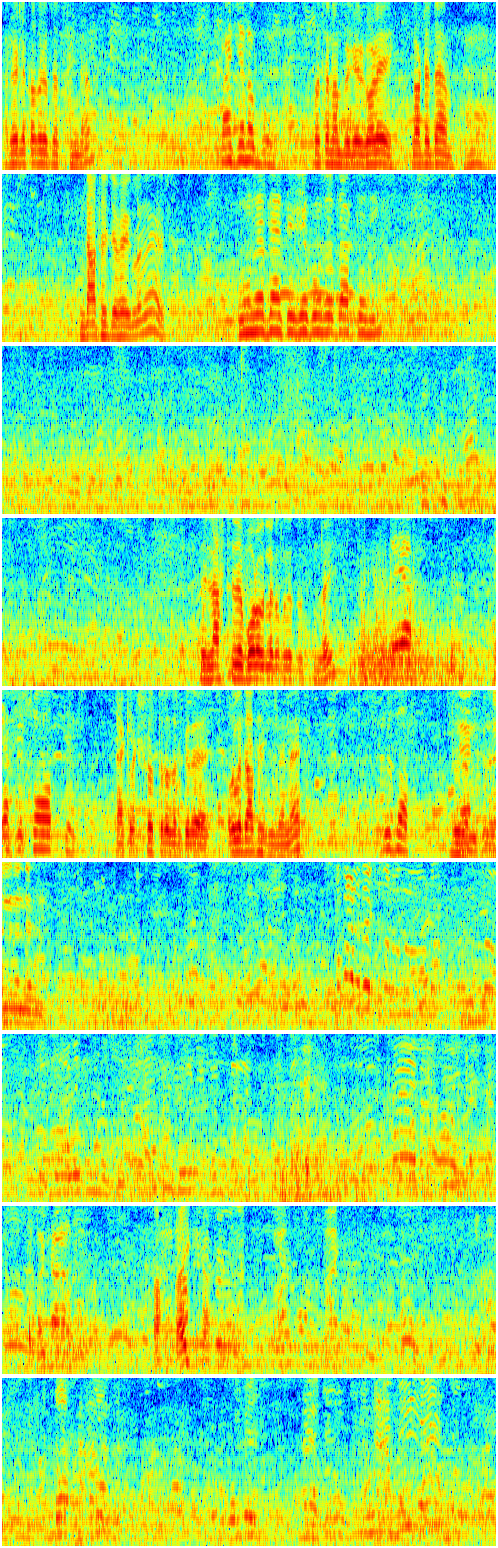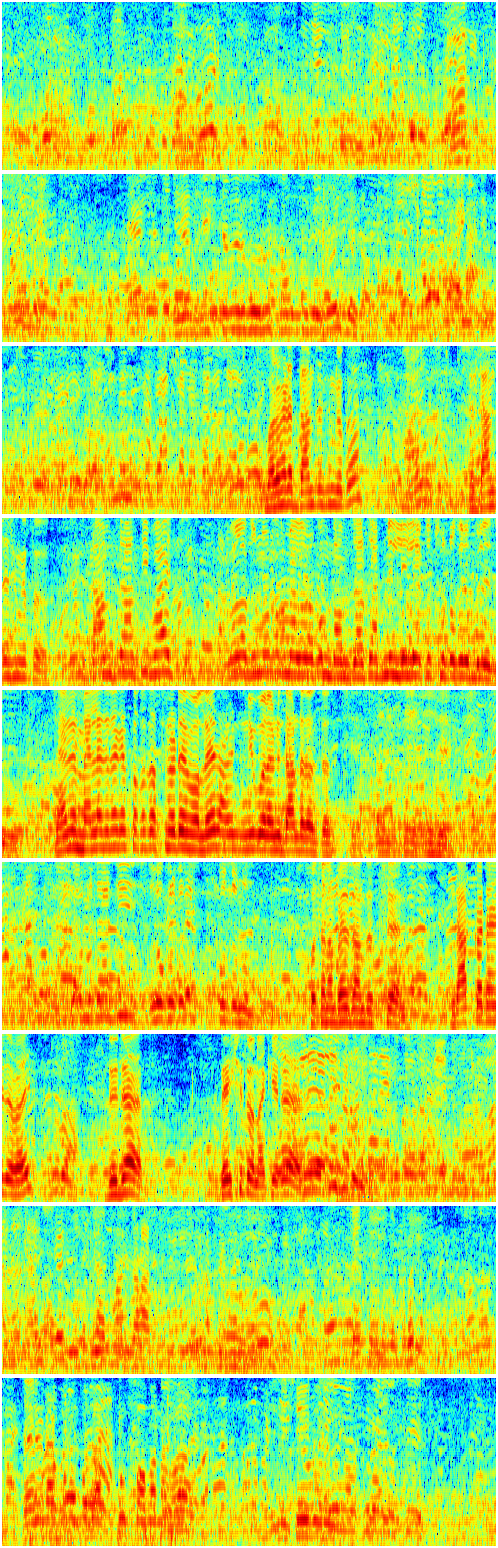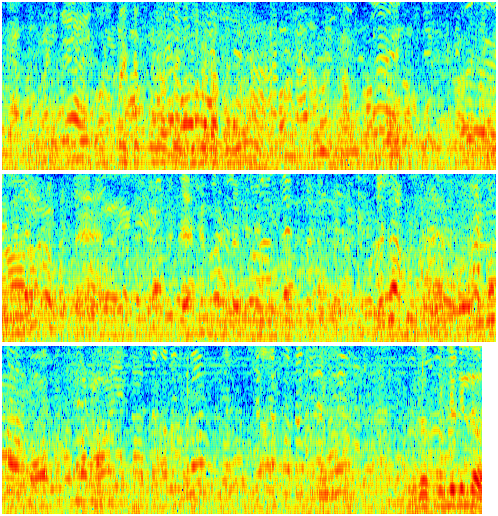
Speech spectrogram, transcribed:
আর এগুলো কত করে চাচ্ছেন দাম? পঁচানব্বই। পঁচানব্বই এর গড়ে লটের দাম? হ্যাঁ। দাঁত হয়েছে ভাই এগুলো না? কোনটা দাঁতে যে কোনটা দাঁতে লাস্টের বড়গুলো কত করে চাচ্ছেন ভাই? একশো সত্তর। এক লাখ সত্তর হাজার করে। ওগুলো দাঁত হয়েছে তাই না? দু দাঁত। সিস্টেমের গরু সব থেকে রয়েছে বড় ভাইটার দাম চাইছেন কত? ভাই। দাম চাইছেন কত? দাম চাচ্ছি ভাই মেলা জনের কাছে মেলা রকম দাম চাচ্ছি। আপনি নিলে একটা ছোট করে বলে দেবো। না না মেলা জনের কাছে কত চাচ্ছেন ওটাই বলেন আমি নিব আমি দামটা দাম চাচ্ছি। দাম চাচ্ছি। লোকের কাছে পঁচানব্বই। পঁচানব্বই দাম চাচ্ছেন। দাঁত কয়টা হয়েছে ভাই? দুই দাঁত। দেশি তো নাকি এটা? চারিটা কোনো কোথাও খুব পাবা না ভাই। এই সেই গরু দশ পয়সা পূজাতে দিবে কাছে গরু দিল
